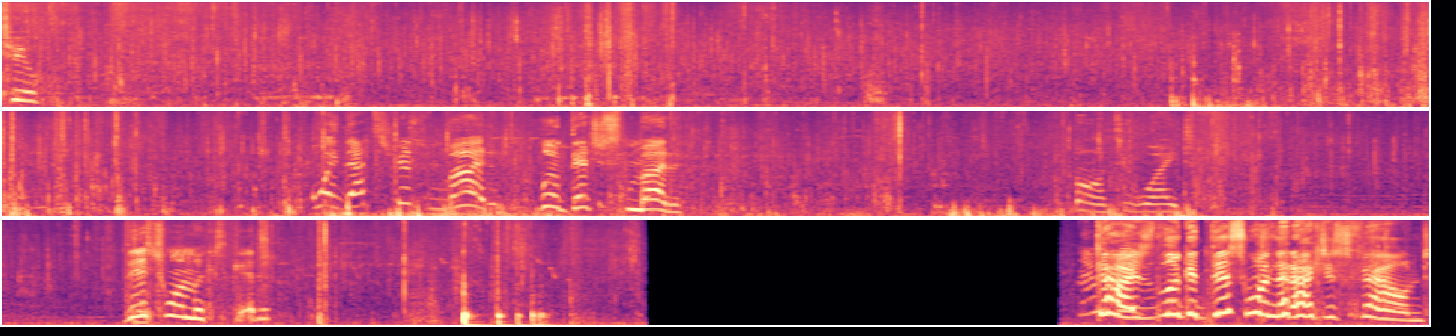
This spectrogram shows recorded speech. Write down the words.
Two? Wait, that's just mud. Look, that's just mud. Oh, too white. This one looks good. Guys, look at this one that I just found.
